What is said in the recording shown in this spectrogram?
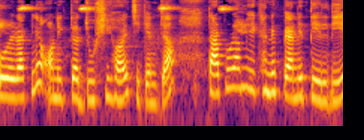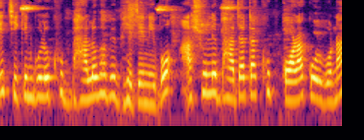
করে রাখলে অনেকটা জুসি হয় চিকেনটা। তারপর আমি এখানে প্যানে তেল দিয়ে চিকেনগুলো খুব ভালোভাবে ভেজে নেব। আসলে ভাজাটা খুব কড়া করব না।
